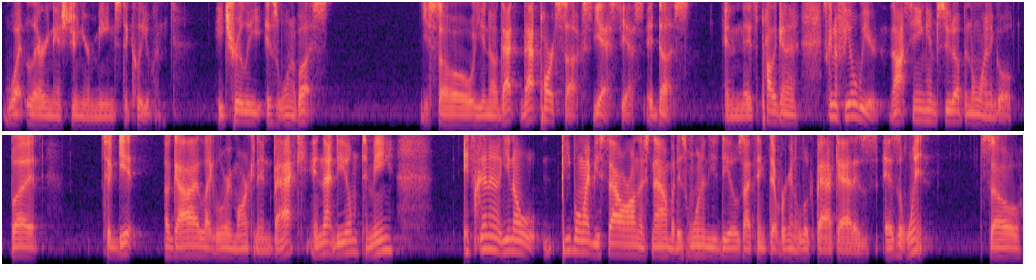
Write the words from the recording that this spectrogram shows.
what Larry Nance Jr. means to Cleveland. He truly is one of us. So you know that that part sucks. Yes, yes, it does, and it's probably gonna it's gonna feel weird not seeing him suit up in the wine and gold. But to get a guy like Lauri Markkanen back in that deal, to me, it's gonna you know people might be sour on this now, but it's one of these deals I think that we're gonna look back at as as a win. So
